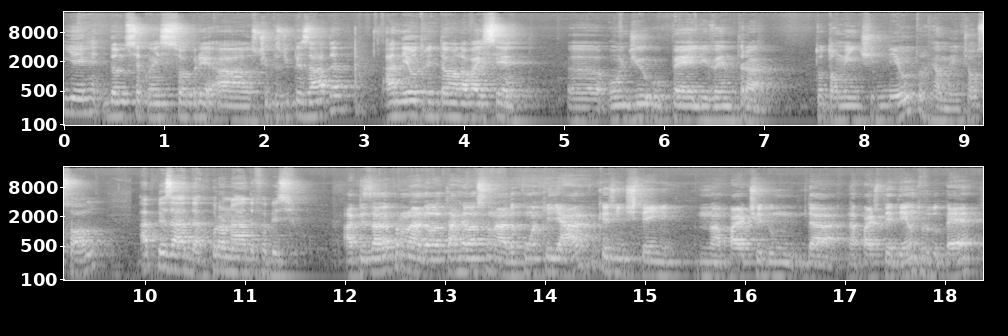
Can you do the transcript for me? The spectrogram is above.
E aí, dando sequência sobre ah, os tipos de pesada, a neutra então ela vai ser ah, onde o pé ele vai entrar totalmente neutro realmente ao solo. A pesada pronada, Fabrício, A pisada pronada ela está relacionada com aquele arco que a gente tem na parte, do, da, na parte de dentro do pé,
